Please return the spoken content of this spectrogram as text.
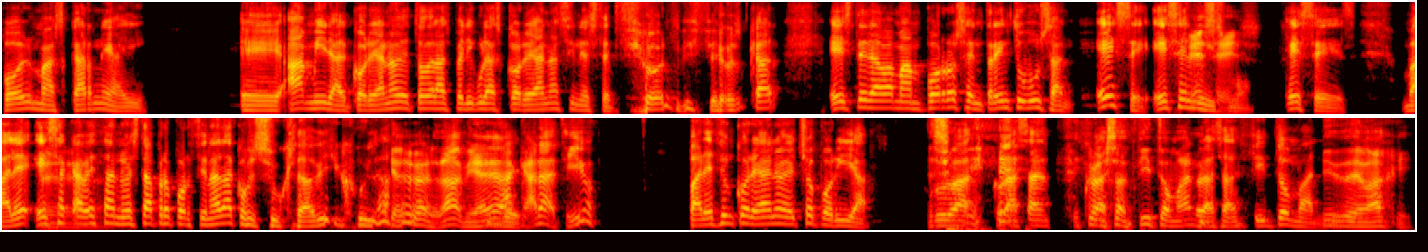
Paul más carne ahí. Eh, ah, mira, el coreano de todas las películas coreanas, sin excepción, dice Oscar. Este daba mamporros en Train to Busan. Ese es el Ese mismo. es. Ese es. ¿Vale? Esa Eh. cabeza no está proporcionada con su clavícula. Que es verdad, mira la cara, tío. Parece un coreano hecho por IA. Crua- Sí. man. man. Dice de Magi.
